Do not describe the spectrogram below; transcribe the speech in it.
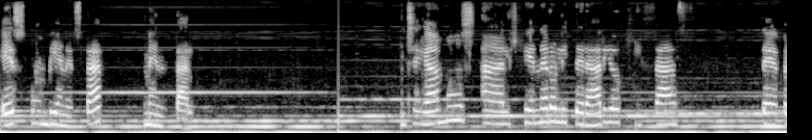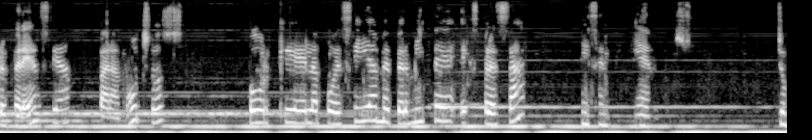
es un bienestar mental llegamos al género literario quizás de preferencia para muchos, porque la poesía me permite expresar mis sentimientos. Yo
